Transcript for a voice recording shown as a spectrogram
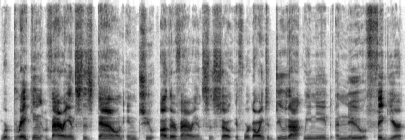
we're breaking variances down into other variances. So if we're going to do that, we need a new figure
